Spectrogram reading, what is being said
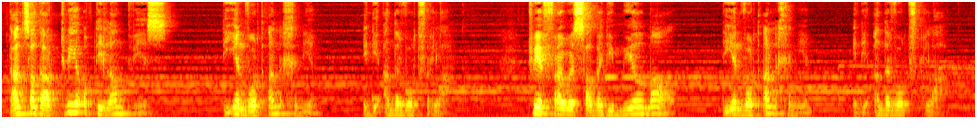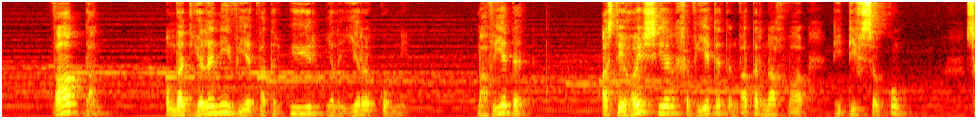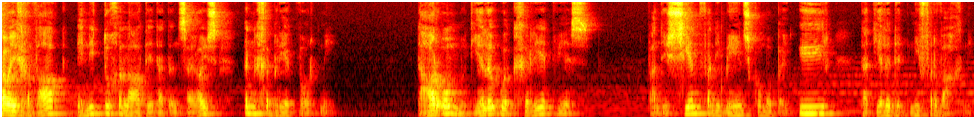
dan sal daar twee op die land wees. Die een word aangeneem en die ander word verlaat. Twee vroue sal by die meel maal. Die een word aangeneem en die ander word verlaat. Waak dan omdat julle nie weet watter uur julle Here kom nie. Maar weet dit, as die huisheer geweet het in watter nag waak die dief sou kom, sou hy gewaak en nie toegelaat het dat in sy huis ingebreek word nie. Daarom moet julle ook gereed wees, want die seun van die mens kom op 'n uur dat julle dit nie verwag nie.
